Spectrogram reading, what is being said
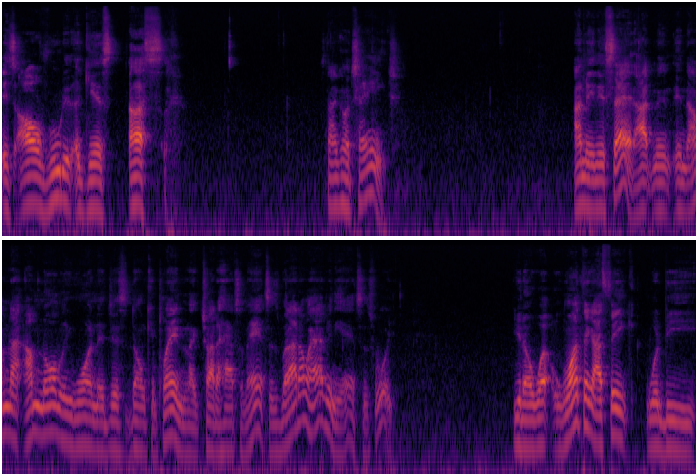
It's all rooted against us. It's not going to change. I mean, it's sad. I and, I'm not. I'm normally one that just don't complain and like try to have some answers, but I don't have any answers for you. You know what? One thing I think would be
